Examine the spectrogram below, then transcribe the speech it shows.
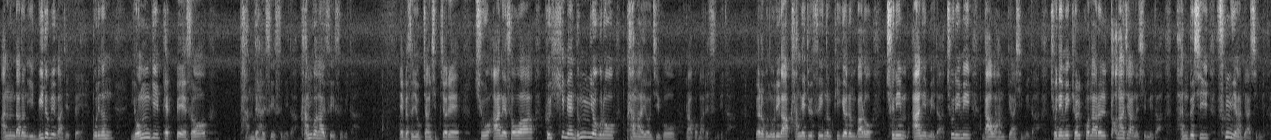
않는다는 이 믿음을 가질 때 우리는 용기 백배에서 담대할 수 있습니다. 강건할 수 있습니다. 에베소 6장 10절에 주 안에서와 그 힘의 능력으로 강하여지고 라고 말했습니다. 여러분 우리가 강해질 수 있는 비결은 바로 주님 아닙니다. 주님이 나와 함께 하십니다. 주님이 결코 나를 떠나지 않으십니다. 반드시 승리하게 하십니다.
